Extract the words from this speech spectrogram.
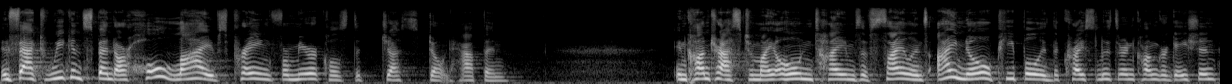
In fact, we can spend our whole lives praying for miracles that just don't happen. In contrast to my own times of silence, I know people in the Christ Lutheran congregation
